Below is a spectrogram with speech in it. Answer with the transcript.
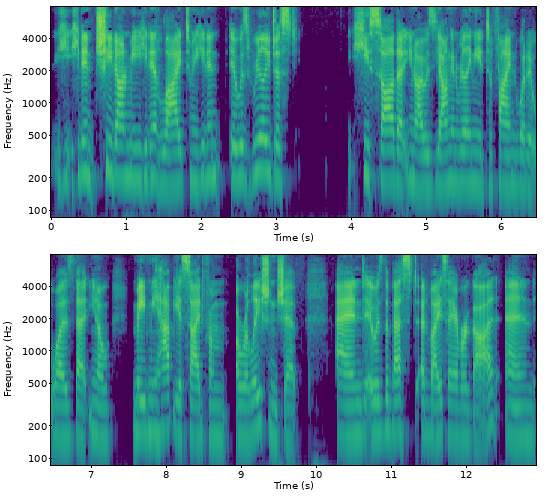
he, he didn't cheat on me. He didn't lie to me. He didn't, it was really just, he saw that you know I was young and really needed to find what it was that you know made me happy aside from a relationship and it was the best advice I ever got and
